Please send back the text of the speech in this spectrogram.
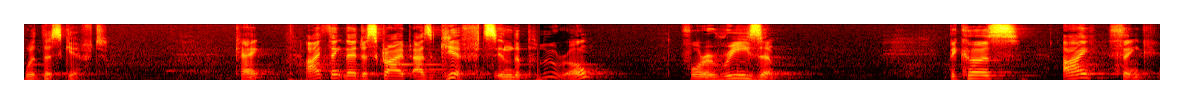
with this gift. Okay? I think they're described as gifts in the plural for a reason. Because I think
